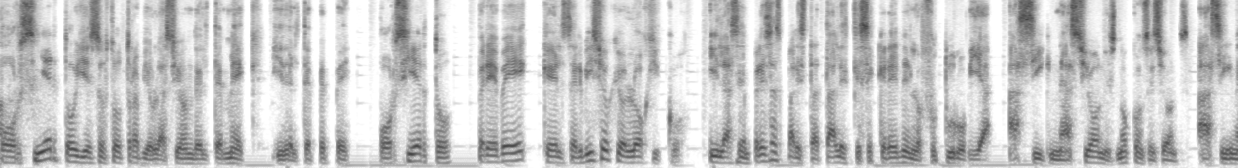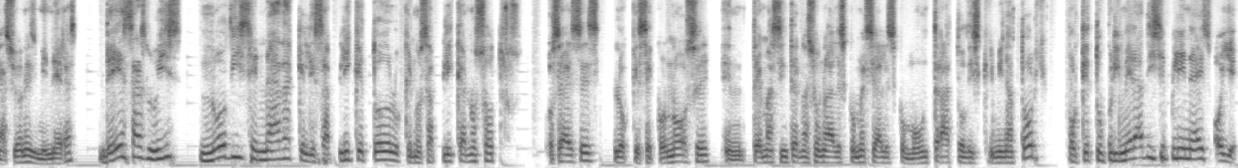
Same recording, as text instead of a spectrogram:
Por cierto, y eso es otra violación del TEMEC y del TPP, por cierto, prevé que el servicio geológico y las empresas paraestatales que se creen en lo futuro vía asignaciones, no concesiones, asignaciones mineras, de esas, Luis, no dice nada que les aplique todo lo que nos aplica a nosotros. O sea, ese es lo que se conoce en temas internacionales comerciales como un trato discriminatorio. Porque tu primera disciplina es, oye,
